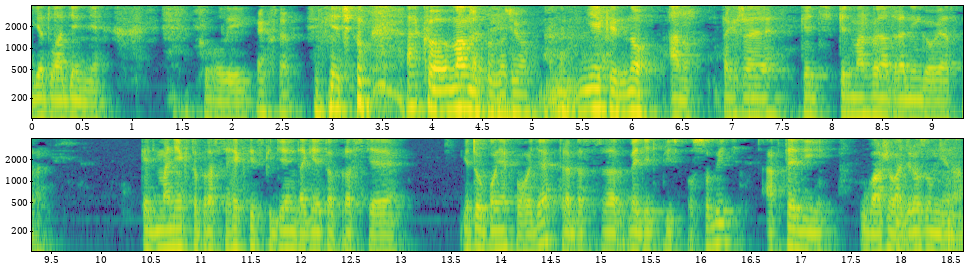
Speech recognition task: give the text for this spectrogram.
jedla denne. Kvôli Extra. niečo. Ako mám... Často zažíva. Niekedy, no áno. Takže keď, keď máš veľa tréningov, jasné. Keď má niekto proste hektický deň, tak je to proste je to úplne v pohode, treba sa vedieť prispôsobiť a vtedy uvažovať rozumne nad,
